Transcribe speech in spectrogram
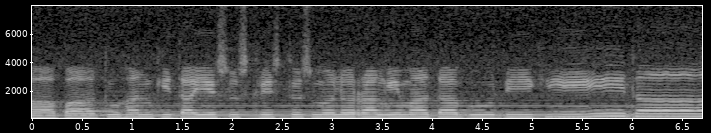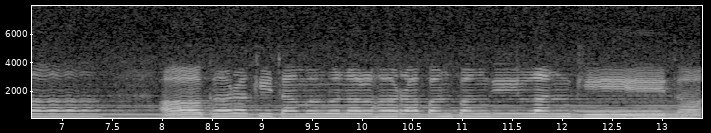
Bapa Tuhan kita Yesus Kristus menerangi mata budi kita? Agar kita mengenal harapan panggilan kita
